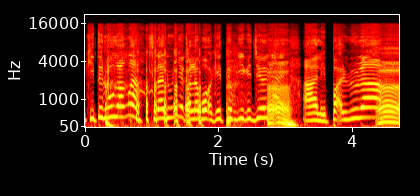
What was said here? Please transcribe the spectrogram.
kita dua orang lah Selalunya kalau bawa kereta pergi kerja kan ah, Lepak dululah Ah.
